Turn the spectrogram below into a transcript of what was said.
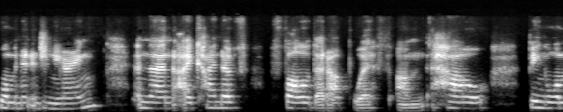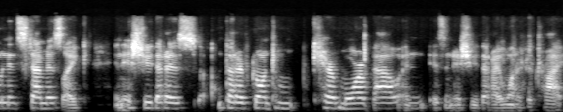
women in engineering. And then I kind of followed that up with um, how being a woman in STEM is like an issue that is that I've grown to care more about and is an issue that I wanted to try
